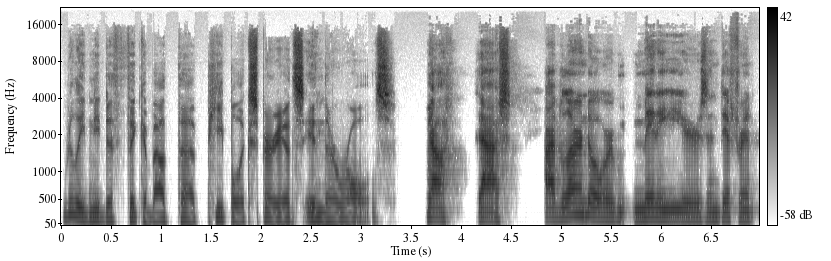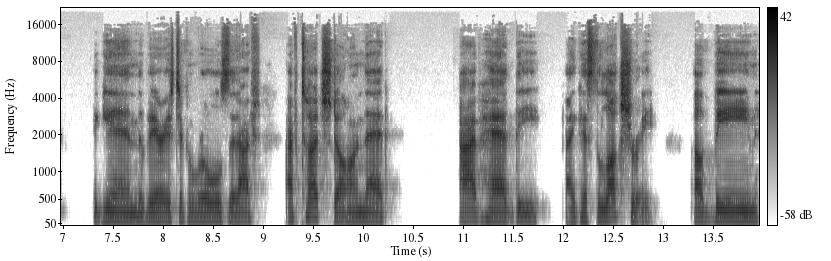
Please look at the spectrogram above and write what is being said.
really need to think about the people experience in their roles? Oh, gosh. I've learned over many years in different, again, the various different roles that I've I've touched on that I've had the, I guess, the luxury of being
